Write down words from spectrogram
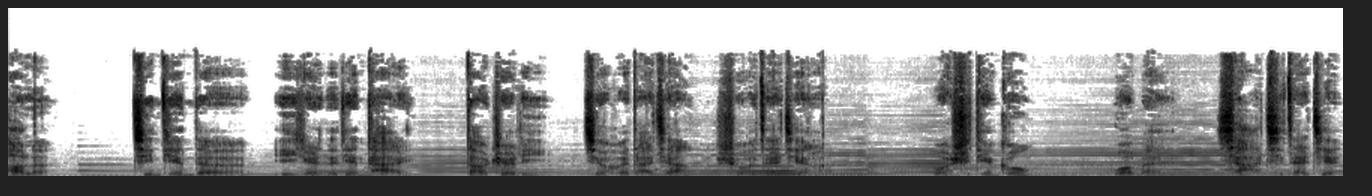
好了，今天的一个人的电台到这里就和大家说再见了。我是天空，我们下期再见。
